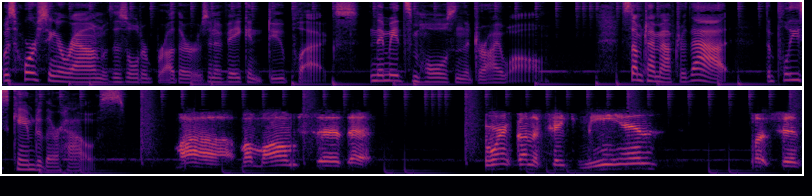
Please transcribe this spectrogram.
was horsing around with his older brothers in a vacant duplex, and they made some holes in the drywall. Sometime after that, the police came to their house. My, my mom said that they weren't going to take me in, but since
